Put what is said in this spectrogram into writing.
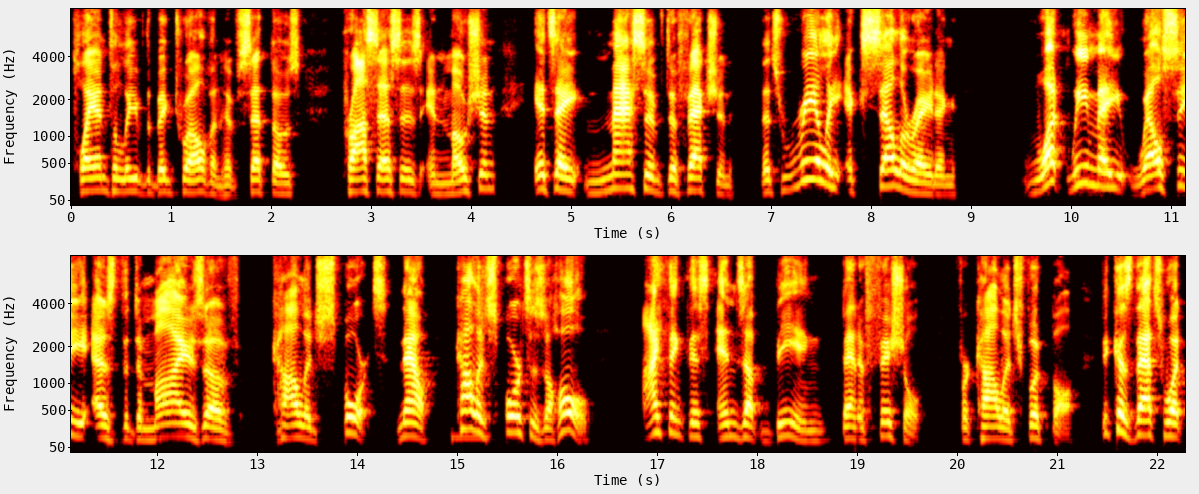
plan to leave the Big 12 and have set those processes in motion. It's a massive defection that's really accelerating what we may well see as the demise of college sports. Now, college sports as a whole, I think this ends up being beneficial for college football because that's what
